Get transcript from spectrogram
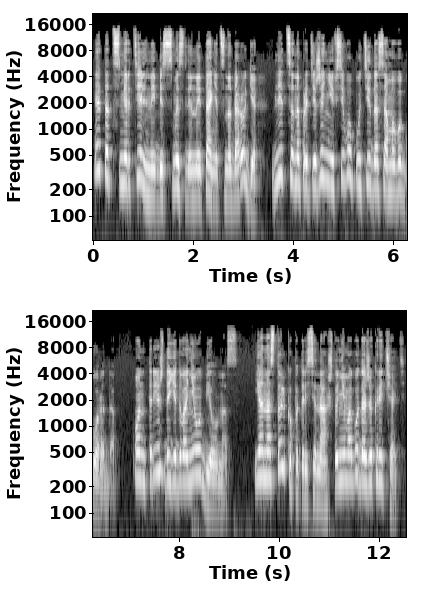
Этот смертельный бессмысленный танец на дороге длится на протяжении всего пути до самого города. Он трижды едва не убил нас. Я настолько потрясена, что не могу даже кричать.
